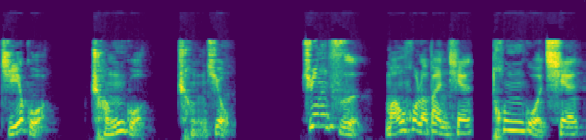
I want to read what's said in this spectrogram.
结果、成果、成就。君子忙活了半天，通过签，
